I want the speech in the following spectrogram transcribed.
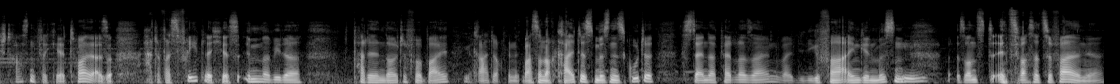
Straßenverkehr, toll. Also hat doch was Friedliches. Immer wieder paddeln Leute vorbei. Ja. Gerade auch wenn das Wasser noch kalt ist, müssen es gute Stand-Up-Paddler sein, weil die die Gefahr eingehen müssen, mhm. sonst ins Wasser zu fallen. Ja?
